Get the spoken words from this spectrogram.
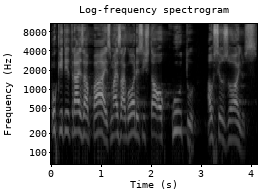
o que te traz a paz, mas agora isso está oculto aos seus olhos.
